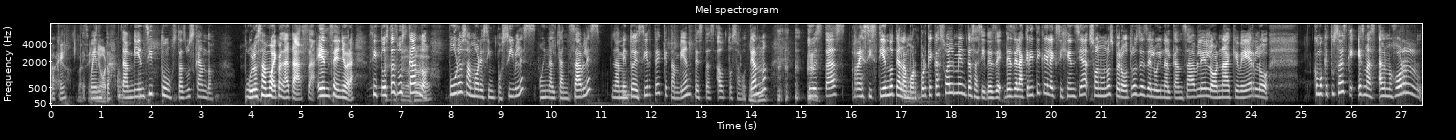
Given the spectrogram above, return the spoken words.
¿ok? te cuento. También si tú estás buscando puros amores con la taza, en señora, si tú estás buscando puros amores imposibles o inalcanzables, lamento decirte que también te estás autosaboteando. Tú estás resistiéndote al amor, porque casualmente, o sea, sí, desde, desde la crítica y la exigencia son unos, pero otros desde lo inalcanzable, lo nada que ver, lo... Como que tú sabes que, es más, a lo mejor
